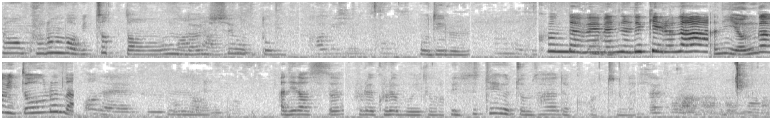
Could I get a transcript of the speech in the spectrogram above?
야 구름바 미쳤다. 오늘 날씨가 또 가기 싫어 어디를? 근데 왜 맨날 늦게 일어나? 아니 영감이 떠오르나? 어제 그거같 아 아디다스? 그래 그래 보이더라. 립스틱을 좀 사야 될 것 같은데. 셀프라 사람 너무 많아.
